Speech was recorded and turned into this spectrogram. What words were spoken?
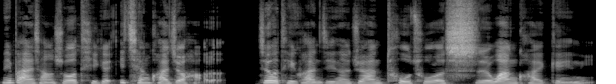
你本来想说提个一千块就好了，结果提款机呢居然吐出了十万块给你。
